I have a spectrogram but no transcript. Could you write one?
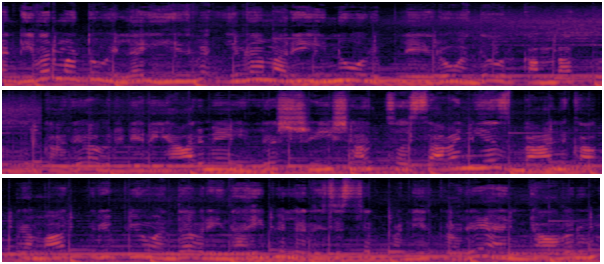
அண்ட் இவர் மட்டும் இல்லை இவ இவரை மாதிரி இன்னும் ஒரு பிளேயரும் வந்து ஒரு கம்பேக் கொடுத்துருக்காரு. அவர் வேற யாருமே இல்லை. ஸ்ரீசாந்த் ஸோ செவன் இயர்ஸ் பேனுக்கு அப்புறமா திருப்பியும் வந்து அவர் இந்த ஐபிஎல்ல ரிஜிஸ்டர் பண்ணியிருக்காரு. அண்ட் அவரும்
